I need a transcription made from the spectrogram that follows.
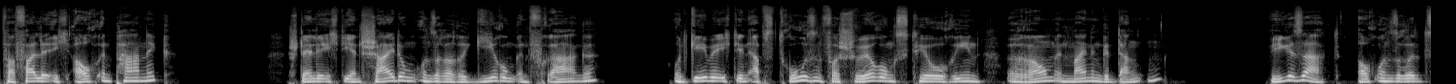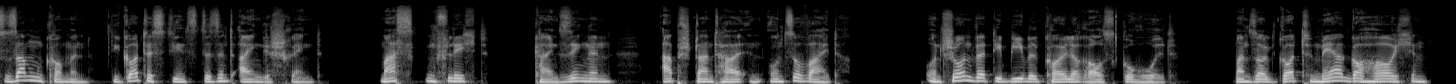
Verfalle ich auch in Panik? Stelle ich die Entscheidung unserer Regierung in Frage? Und gebe ich den abstrusen Verschwörungstheorien Raum in meinen Gedanken? Wie gesagt, auch unsere Zusammenkommen, die Gottesdienste sind eingeschränkt. Maskenpflicht, kein Singen, Abstand halten und so weiter. Und schon wird die Bibelkeule rausgeholt. Man soll Gott mehr gehorchen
